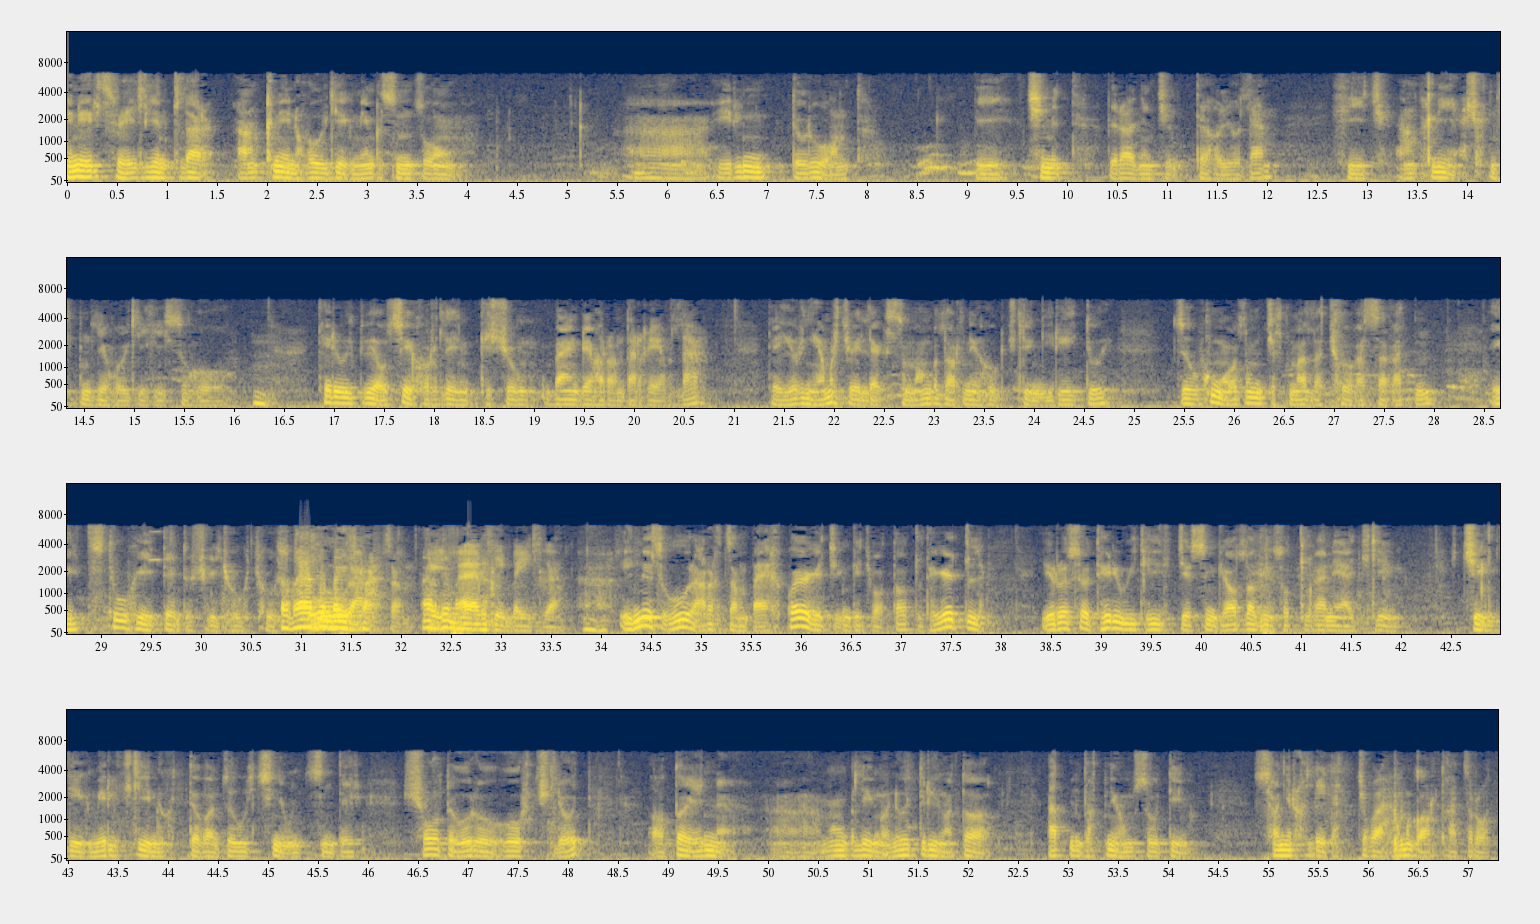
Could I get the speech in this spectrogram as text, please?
Энэ эрс вэлгийн талаар анхны хуулийг 1900 94 онд би чимэд Бирагийн чимтэй хоёулаа хийж анхны ашигт нэлтмлийн хуулийг хийсэн хөө. Тэр үед би улсын их хурлын гишүүн байнгын хорон дарга явлаа. Тэгээ ер нь ямар ч байлаа гэсэн Монгол орны хөгжлийн ирээдүй зөвхөн уламжилт мал аж ахуйгаас гадна эрдэс түүхий эдэн төшгөлж хөгжих байгалийн баялгаа байгалийн баялгаа энээс өөр арга зам байхгүй гэж ингэж бодоод л тэгээд л ерөөсөө тэр үед хийгдсэн геологийн судалгааны ажлын чиглэлийг мэрэгжлийн нөхдөйгөө зөвлөсний үндсэн дээр шууд өөрөө өөрчлөөд одоо энэ Монголын өнөөдрийн одоо гадна дотны хүмүүсүүдийн сонирхлыг татж байгаа хамаг орд газрууд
